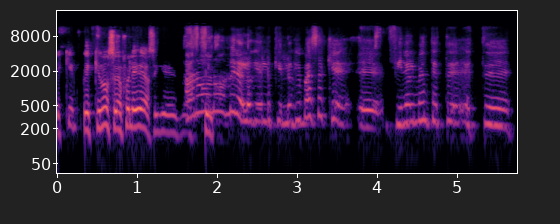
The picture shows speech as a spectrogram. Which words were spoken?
Es que, es que no se me fue la idea, así que. Ah, no, no, mira, lo que, lo que, lo que pasa es que eh, finalmente este, este,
